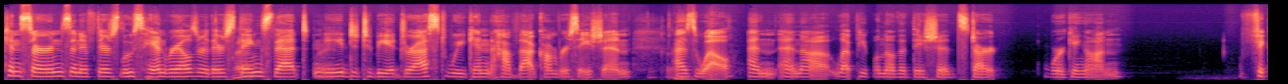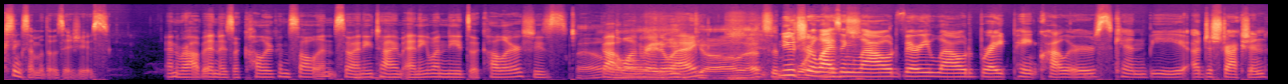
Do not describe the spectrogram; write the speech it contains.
concerns, and if there's loose handrails or there's things that need to be addressed, we can have that conversation as well, and and uh, let people know that they should start working on fixing some of those issues. And Robin is a color consultant, so anytime anyone needs a color, she's got one right there you away. go. That's Neutralizing important. loud, very loud, bright paint colors can be a distraction.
